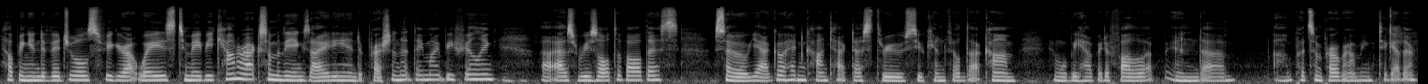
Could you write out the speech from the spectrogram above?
helping individuals figure out ways to maybe counteract some of the anxiety and depression that they might be feeling mm-hmm. uh, as a result of all this. So, yeah, go ahead and contact us through suekenfield.com, and we'll be happy to follow up and uh, uh, put some programming together.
